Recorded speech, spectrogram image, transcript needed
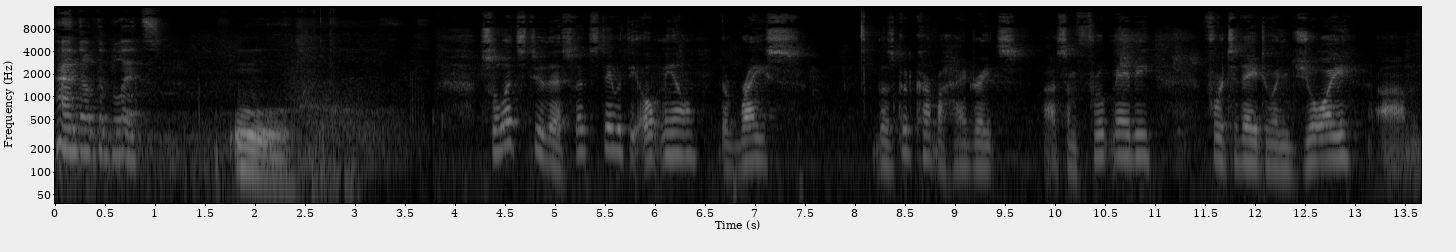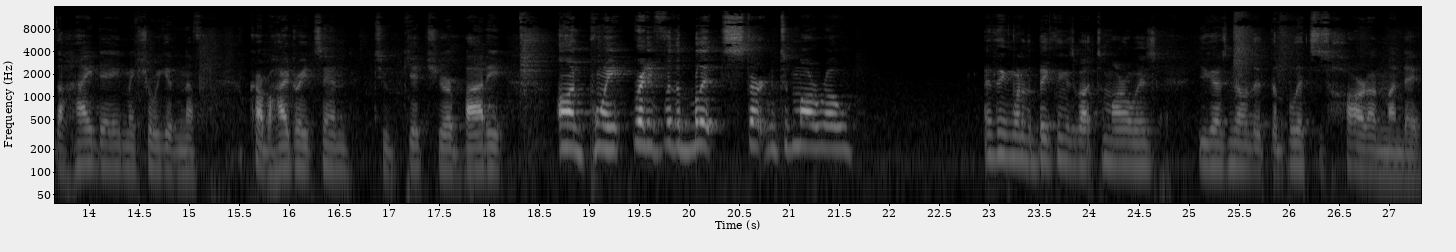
handle the blitz? Ooh. So let's do this. Let's stay with the oatmeal, the rice, those good carbohydrates, uh, some fruit maybe for today to enjoy um, the high day. Make sure we get enough carbohydrates in to get your body on point, ready for the blitz starting tomorrow. I think one of the big things about tomorrow is you guys know that the blitz is hard on Monday.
